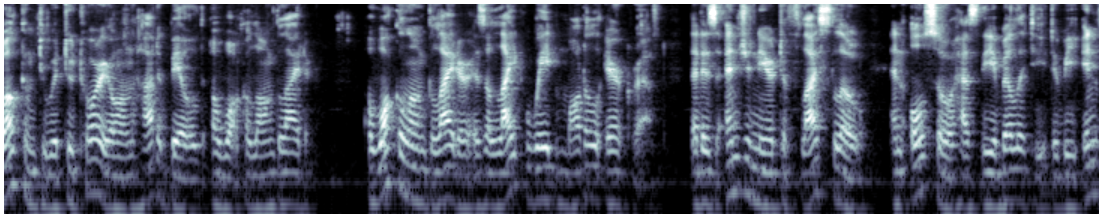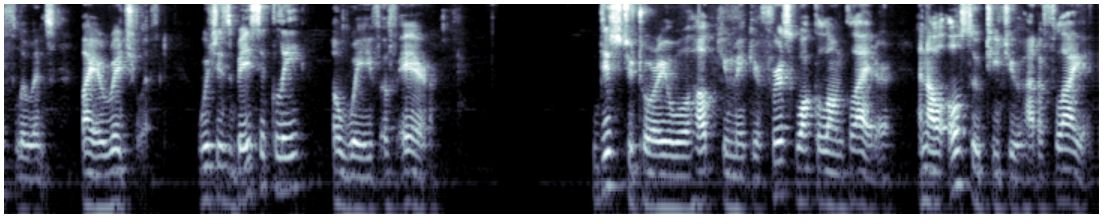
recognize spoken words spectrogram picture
Welcome to a tutorial on how to build a walk-along glider. A walk-along glider is a lightweight model aircraft that is engineered to fly slow and also has the ability to be influenced by a ridge lift, which is basically a wave of air. This tutorial will help you make your first walk-along glider and I'll also teach you how to fly it.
